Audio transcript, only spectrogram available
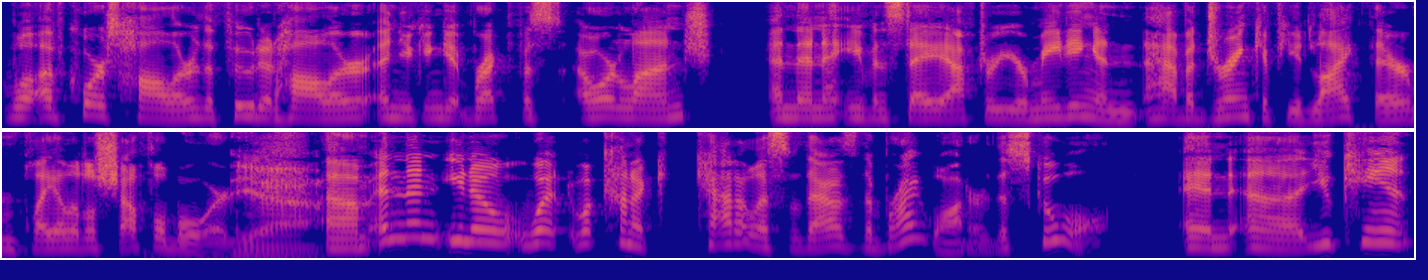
well, of course, Holler, the food at Holler, and you can get breakfast or lunch, and then even stay after your meeting and have a drink if you'd like there and play a little shuffleboard. Yeah. Um, and then you know what what kind of catalyst was that was the Brightwater, the school, and uh, you can't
